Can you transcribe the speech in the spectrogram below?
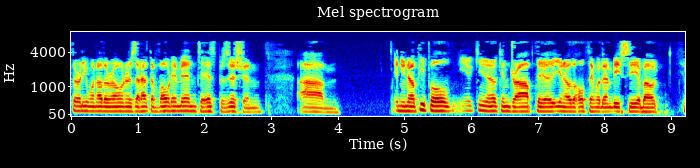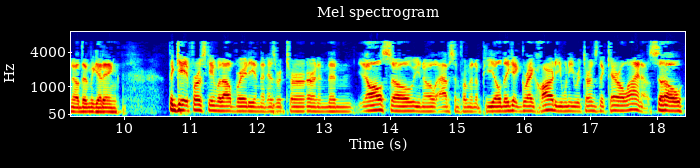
31 other owners that have to vote him into his position. Um, and you know, people you know can drop the you know the whole thing with NBC about you know them getting the first game without Brady and then his return, and then also you know absent from an appeal, they get Greg Hardy when he returns to Carolina. So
